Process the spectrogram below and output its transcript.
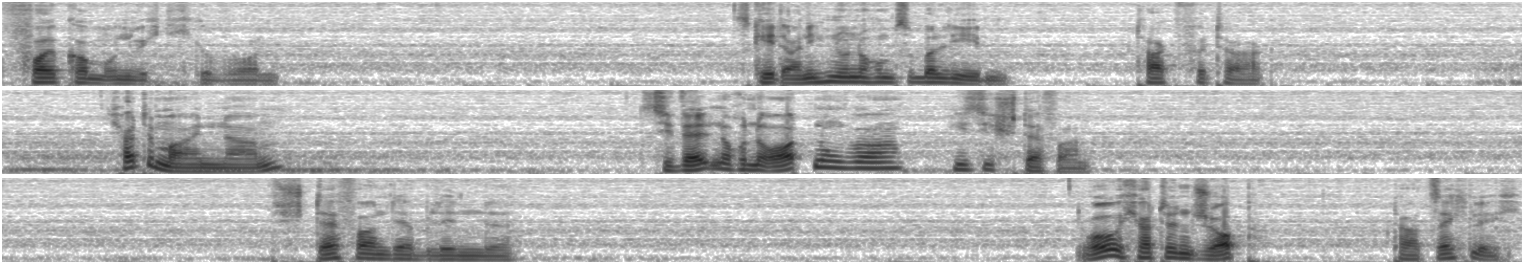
vollkommen unwichtig geworden. Es geht eigentlich nur noch ums Überleben. Tag für Tag. Ich hatte mal einen Namen. Als die Welt noch in Ordnung war, hieß ich Stefan. Stefan der Blinde. Oh, ich hatte einen Job. Tatsächlich.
